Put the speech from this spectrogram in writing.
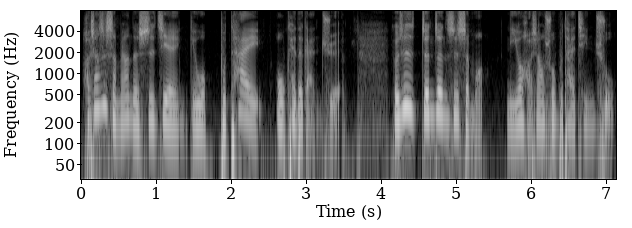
好像是什么样的事件给我不太 OK 的感觉。可是真正是什么，你又好像说不太清楚。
